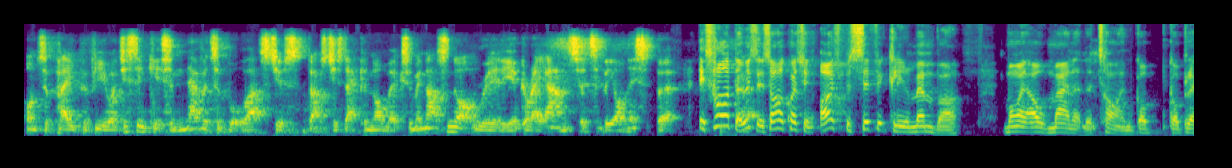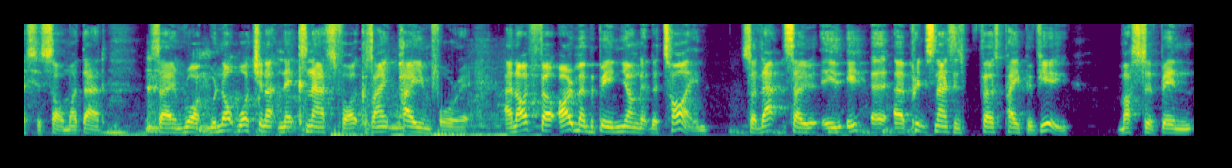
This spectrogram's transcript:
onto pay per view. I just think it's inevitable. That's just that's just economics. I mean, that's not really a great answer to be honest. But it's hard though, it? It's a hard question. I specifically remember my old man at the time, God God bless his soul, my dad, saying, "Right, we're not watching that next Naz fight because I ain't paying for it." And I felt I remember being young at the time, so that so it, it, uh, uh, Prince Naz's first pay per view must have been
